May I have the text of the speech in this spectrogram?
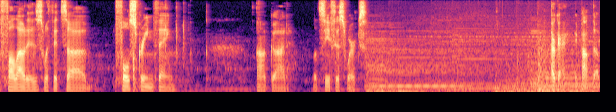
Fallout is with its uh, full screen thing. Oh god. Let's see if this works. Okay, it popped up.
